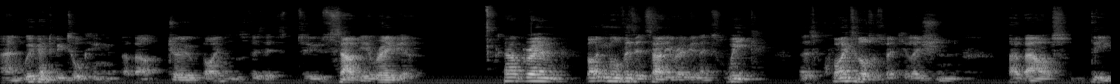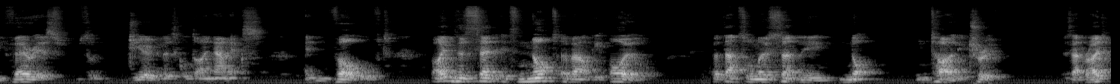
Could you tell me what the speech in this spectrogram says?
And we're going to be talking about Joe Biden's visit to Saudi Arabia. Now, Graeme, Biden will visit Saudi Arabia next week there's quite a lot of speculation about the various sort of geopolitical dynamics involved. Biden has said it's not about the oil, but that's almost certainly not entirely true. Is that right?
